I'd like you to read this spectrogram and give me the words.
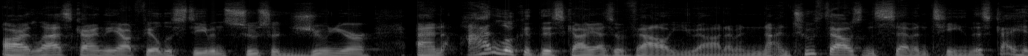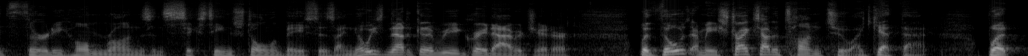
All right, last guy in the outfield is Steven Souza Jr. And I look at this guy as a value, Adam. And in 2017, this guy hit 30 home runs and 16 stolen bases. I know he's not going to be a great average hitter, but those, I mean, he strikes out a ton too. I get that. But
